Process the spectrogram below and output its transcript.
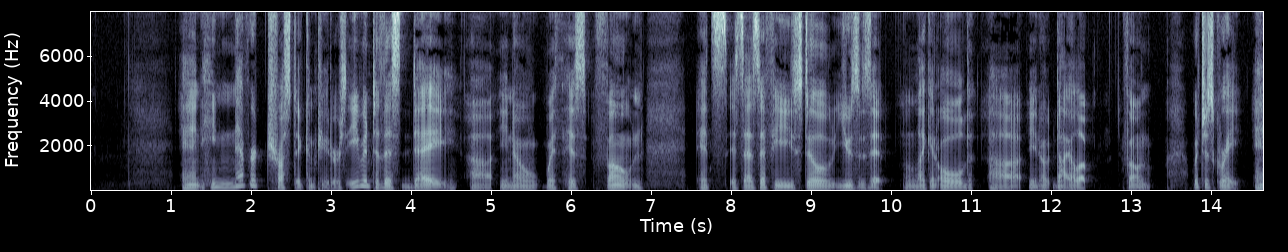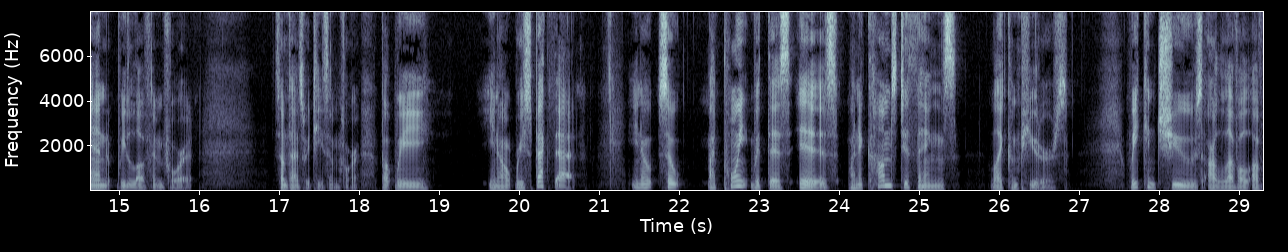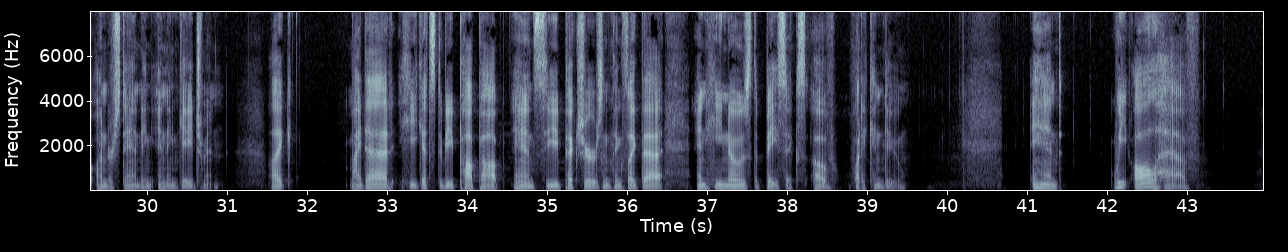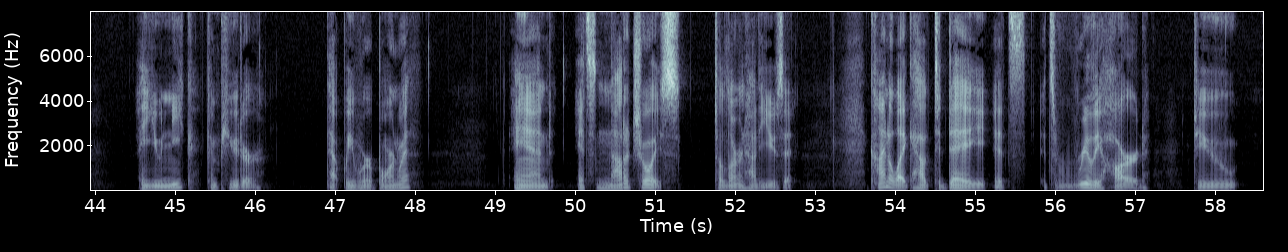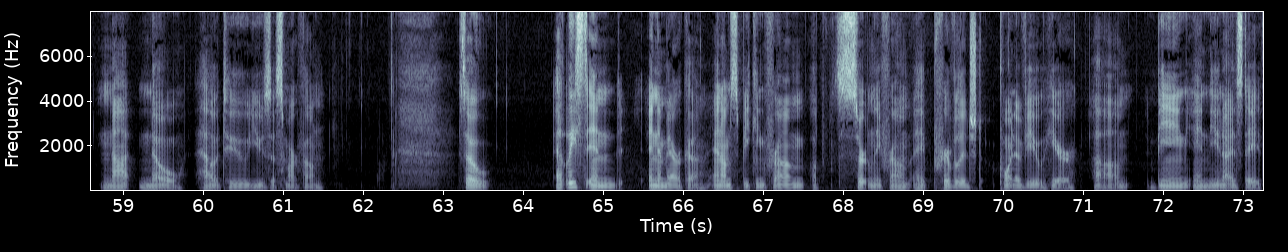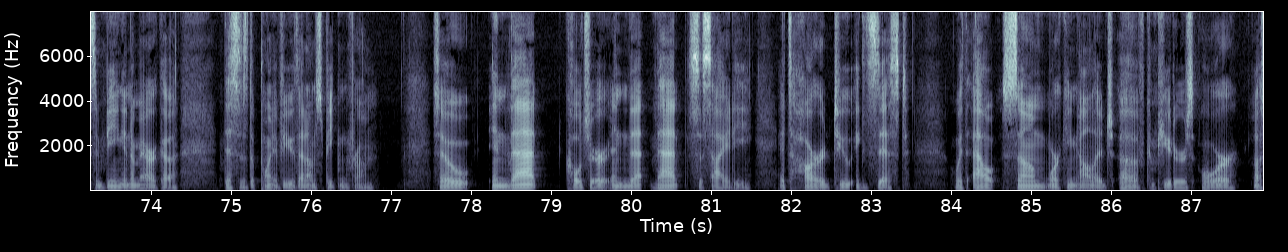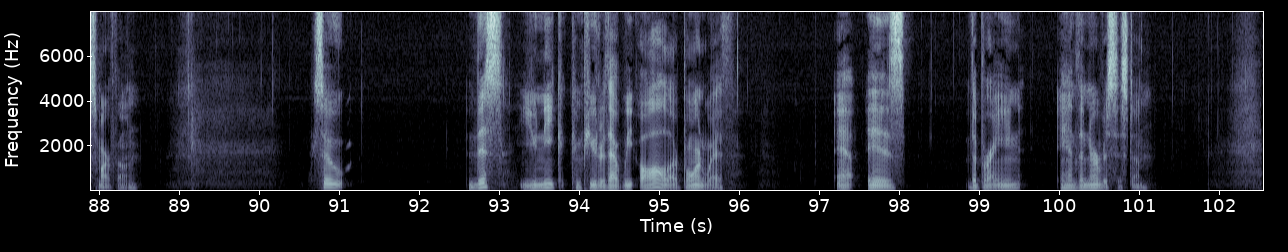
And he never trusted computers, even to this day. Uh, you know, with his phone, it's it's as if he still uses it like an old, uh, you know, dial-up phone, which is great, and we love him for it. Sometimes we tease him for it, but we, you know, respect that. You know, so my point with this is when it comes to things like computers, we can choose our level of understanding and engagement. Like my dad, he gets to be pop pop and see pictures and things like that, and he knows the basics of what it can do. And we all have a unique computer that we were born with, and it's not a choice to learn how to use it. Kind of like how today it's it's really hard to not know how to use a smartphone. So, at least in in America, and I'm speaking from a, certainly from a privileged point of view here, um, being in the United States and being in America, this is the point of view that I'm speaking from. So, in that culture, in that that society, it's hard to exist without some working knowledge of computers or a smartphone. So, this unique computer that we all are born with eh, is the brain and the nervous system.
